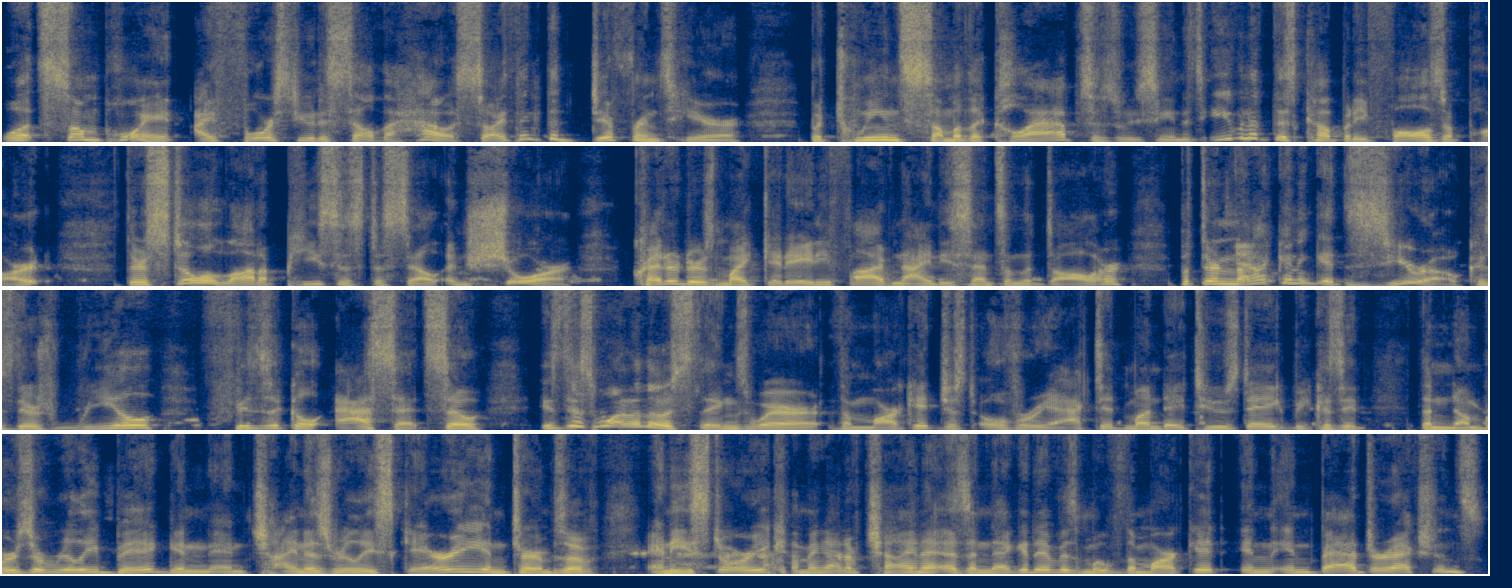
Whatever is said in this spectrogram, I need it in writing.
well, at some point, I force you to sell the house. So I think the difference here between some of the collapses we've seen is even if this company falls apart, there's still a lot of pieces to sell. And sure, creditors might get 85, 90 cents on the dollar, but they're not going to get zero because there's real physical assets. So is this one of those things where the market just overreacted Monday, Tuesday because it the numbers are really big and, and China's really scary in terms of any story coming out of China as a negative has moved the market in, in bad directions?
